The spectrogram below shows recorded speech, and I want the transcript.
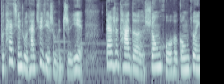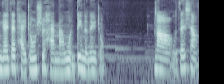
不太清楚他具体什么职业，但是他的生活和工作应该在台中是还蛮稳定的那种。那我在想，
